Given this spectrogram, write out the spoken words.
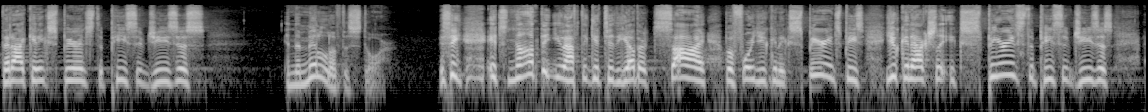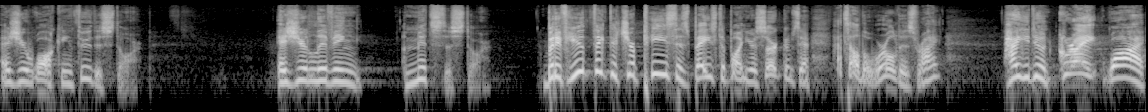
that I can experience the peace of Jesus in the middle of the storm. You see, it's not that you have to get to the other side before you can experience peace. You can actually experience the peace of Jesus as you're walking through the storm, as you're living amidst the storm. But if you think that your peace is based upon your circumstance, that's how the world is, right? How are you doing? Great. Why?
